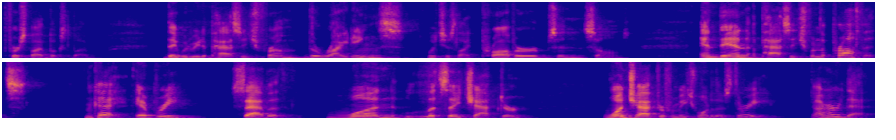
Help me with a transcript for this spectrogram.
first five books of the Bible. They would read a passage from the writings, which is like Proverbs and Psalms, and then a passage from the prophets. Okay, every Sabbath, one, let's say, chapter, one chapter from each one of those three. I heard that.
